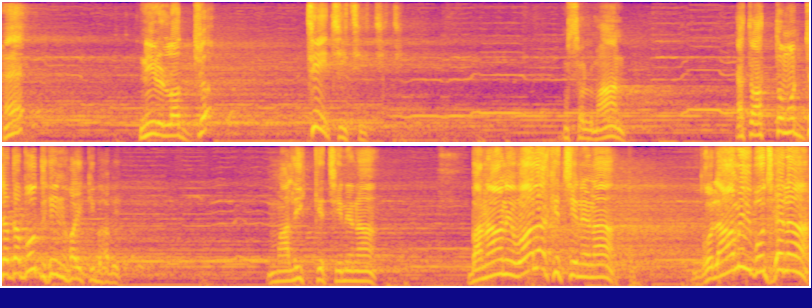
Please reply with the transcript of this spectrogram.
হ্যাঁ? নির্লজ্জ? ছি ছি ছি ছি ছি। মুসলমান, এত আত্মমর্যাদা বোধহীন হয় কীভাবে? মালিককে চিনে না, বানানেওয়ালাকে চেনে না, গোলামি বোঝে না,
